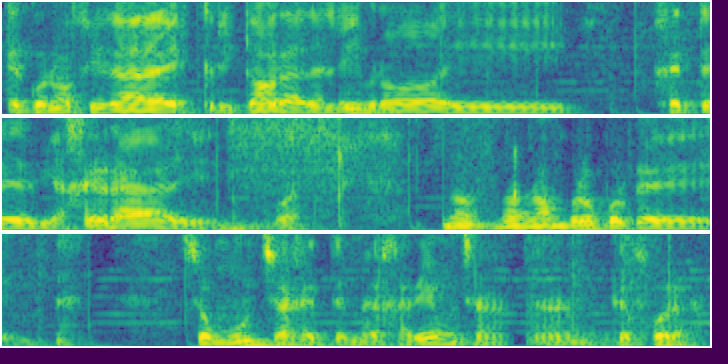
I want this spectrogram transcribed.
He conocida escritora de libros y gente viajera y bueno, no, no nombro porque son mucha gente, me dejaría mucha gente fuera.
